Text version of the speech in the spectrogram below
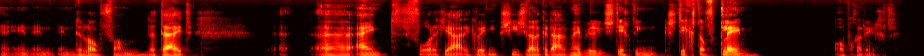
in, in, in de loop van de tijd. Eh, eh, eind vorig jaar, ik weet niet precies welke datum, hebben jullie de stichting Stikstof Claim opgericht.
